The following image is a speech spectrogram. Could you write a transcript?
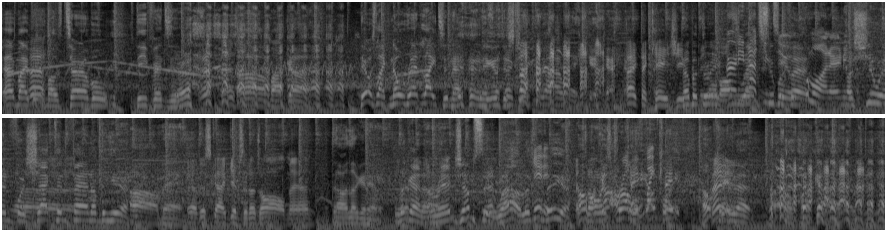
That might be the most terrible defensive. oh my God. There was like no red lights in that thing. It was just straight to the highway. Like the KG. Number three, Ernie, Went not you super two. fan. Come on, Ernie. a shoe in for uh, Shaqtin' Fan of the Year. oh man. Yeah, this guy gives it us all, man. Oh, look at him. Look at him. a red jumpsuit. Wow, looks Get it. familiar. That's oh my always God. trouble. Okay, Fight for okay. It. Okay. Man. Look at that.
